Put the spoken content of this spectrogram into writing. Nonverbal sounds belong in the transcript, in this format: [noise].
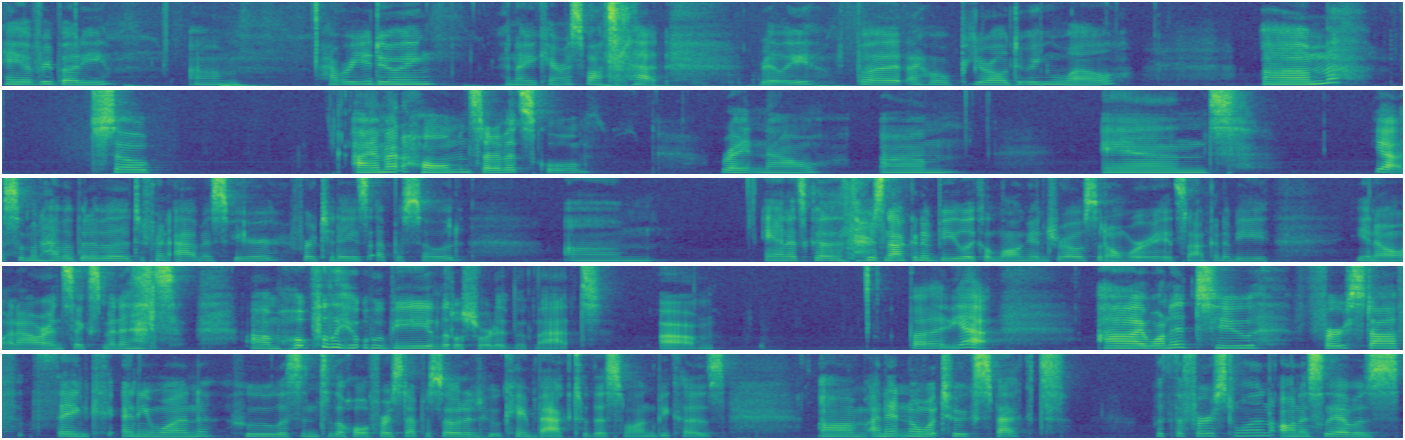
Hey, everybody. Um, how are you doing? I know you can't respond [laughs] to that, really, but I hope you're all doing well. Um, so I am at home instead of at school right now. Um, and yeah, so I'm gonna have a bit of a different atmosphere for today's episode. Um, and it's gonna [laughs] there's not gonna be like a long intro so don't worry. It's not gonna be you know an hour and six [laughs] minutes. Um, hopefully it will be a little shorter than that. Um, but yeah. I wanted to first off thank anyone who listened to the whole first episode and who came back to this one because um, i didn't know what to expect with the first one. Honestly i was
